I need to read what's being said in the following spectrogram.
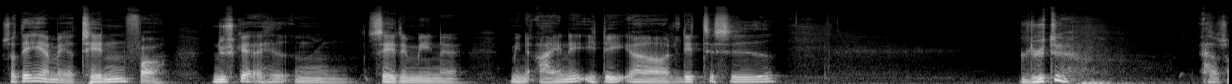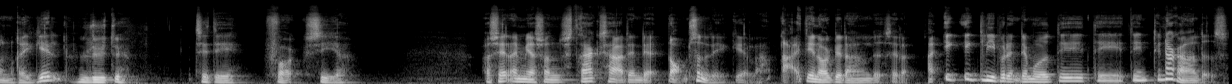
Så det her med at tænde for nysgerrigheden, sætte mine, mine egne idéer lidt til side, lytte, altså sådan reelt lytte til det, folk siger og selvom jeg sådan straks har den der, nå, sådan er det ikke, eller nej, det er nok lidt anderledes, eller nej, ikke, ikke lige på den der måde, det, det, det, det er nok anderledes.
